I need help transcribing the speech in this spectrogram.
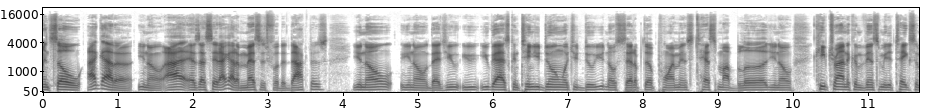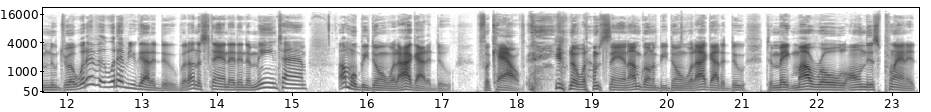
And so I got a, you know, I as I said, I got a message for the doctors. You know, you know that you you you guys continue doing what you do. You know, set up the appointments, test my blood. You know, keep trying to convince me to take some new drug, whatever whatever you got to do. But understand that in the meantime, I'm gonna be doing what I got to do for Calvin. you know what I'm saying? I'm going to be doing what I got to do to make my role on this planet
